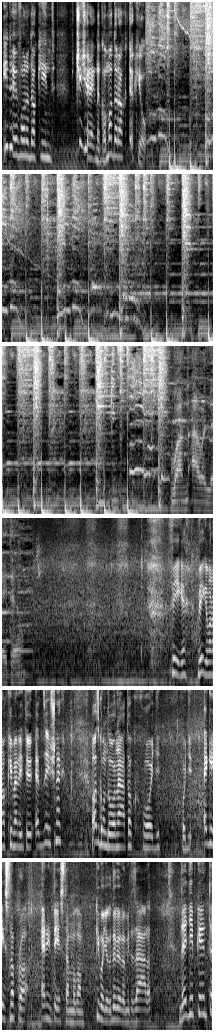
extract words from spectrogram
idő van odakint, csicseregnek a madarak, tök jó. One hour later. Vége, vége van a kimerítő edzésnek. Azt gondolnátok, hogy, hogy egész napra elintéztem magam, ki vagyok dögölve, mint az állat. De egyébként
